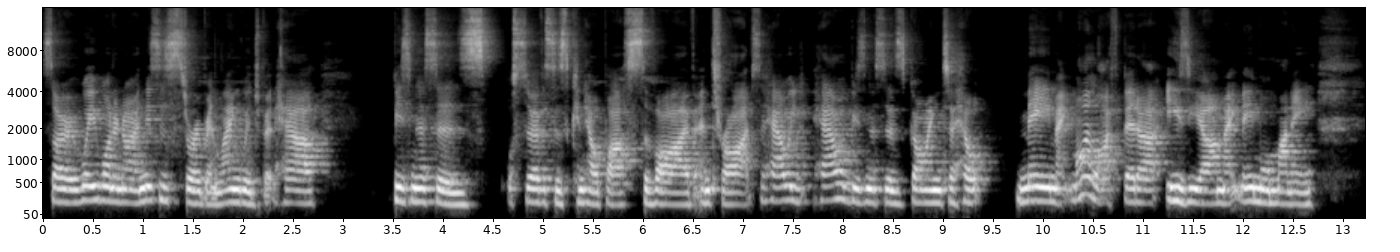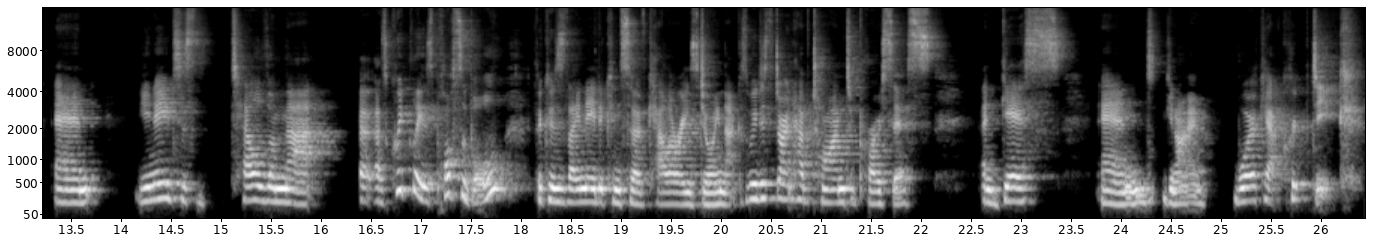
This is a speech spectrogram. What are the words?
So we want to know, and this is storybrand language, but how businesses or services can help us survive and thrive. So how are, how are businesses going to help me make my life better, easier, make me more money? And you need to tell them that as quickly as possible because they need to conserve calories doing that because we just don't have time to process and guess and you know work out cryptic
